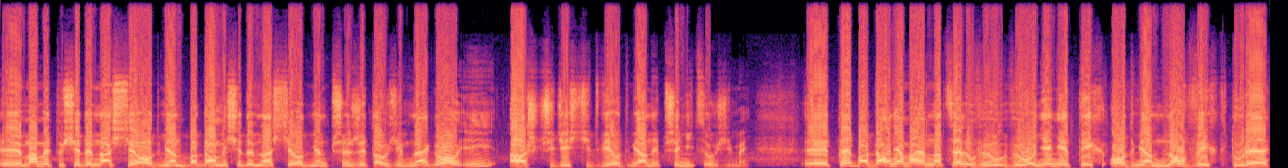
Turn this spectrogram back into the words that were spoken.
E, Mamy tu 17 odmian, badamy 17 odmian przężyta ozimnego i aż 32 odmiany pszenicy ozimej. E, Te badania mają na celu wy- wyłonienie tych odmian nowych, które e,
